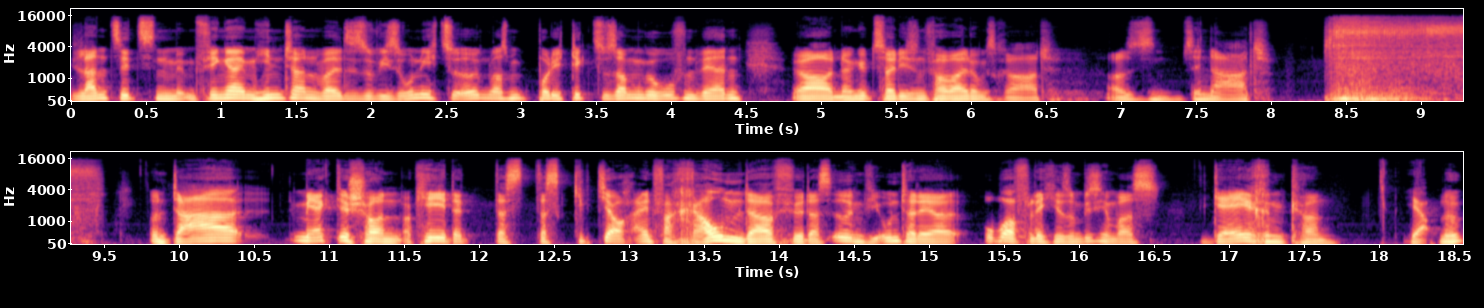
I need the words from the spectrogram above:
Landsitzen mit dem Finger im Hintern, weil sie sowieso nicht zu irgendwas mit Politik zusammengerufen werden. Ja, und dann gibt es ja diesen Verwaltungsrat, also diesen Senat. Und da merkt ihr schon, okay, das, das gibt ja auch einfach Raum dafür, dass irgendwie unter der Oberfläche so ein bisschen was gären kann. Ja. Ne?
